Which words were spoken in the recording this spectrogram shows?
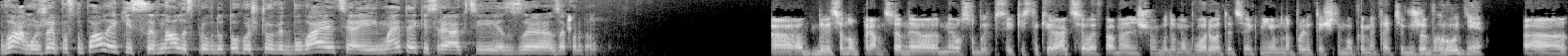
Вам уже поступали якісь сигнали з приводу того, що відбувається, і маєте якісь реакції з за кордону? Е, Дивіться, ну прям це не, не особисті якісь такі реакції, але впевнений, що ми будемо обговорювати це як мінімум на політичному комітеті вже в грудні. Е,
